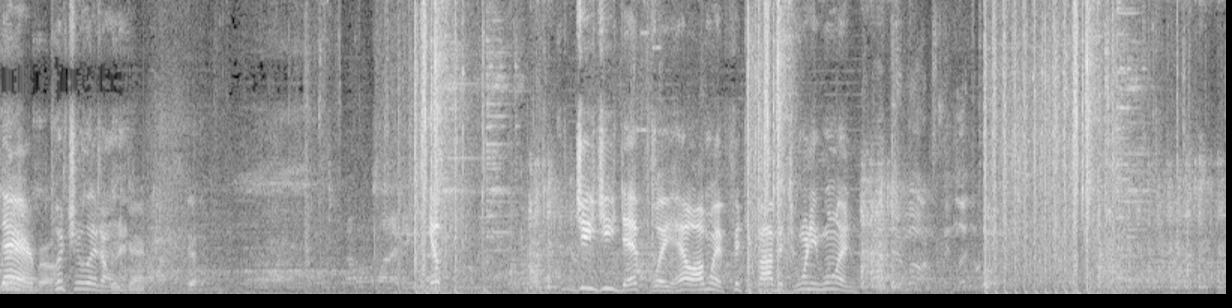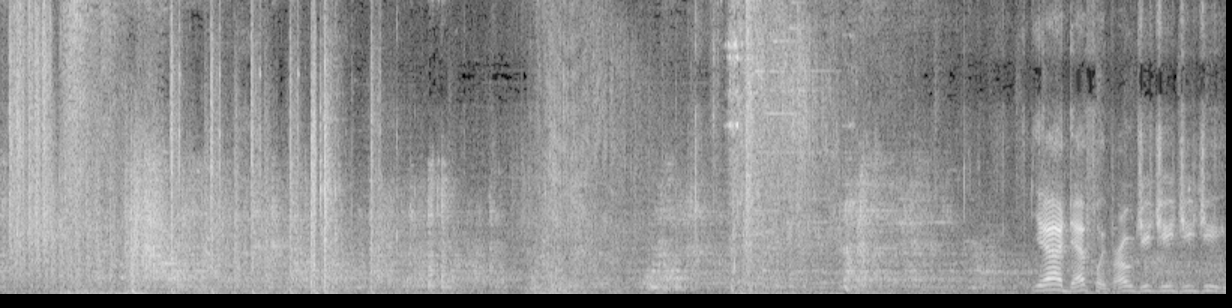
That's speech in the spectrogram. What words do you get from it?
There, put your lid on it. GG definitely. Hell, I went 55 to 21. Got their marksman. Let's push. Yeah, definitely, bro. GG, GG.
